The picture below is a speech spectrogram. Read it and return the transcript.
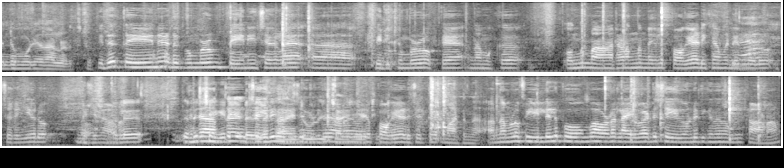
ഇതിന്റെ മൂടി അതാണ് എടുത്തിട്ട് ഇത് തേൻ എടുക്കുമ്പോഴും തേനീച്ചകളെ പിരിക്കുമ്പോഴും ഒക്കെ നമുക്ക് ഒന്ന് മാറണം എന്നുണ്ടെങ്കിൽ പുകയടിക്കാൻ വേണ്ടിയിട്ടുള്ള ഒരു ചെറിയൊരു മെഷീനാണ് പുകയടിച്ചിട്ട് മാറ്റുന്നത്. അത് നമ്മൾ ഫീൽഡിൽ പോകുമ്പോൾ അവിടെ ലൈവായിട്ട് ചെയ്തുകൊണ്ടിരിക്കുന്നത് നമുക്ക് കാണാം.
